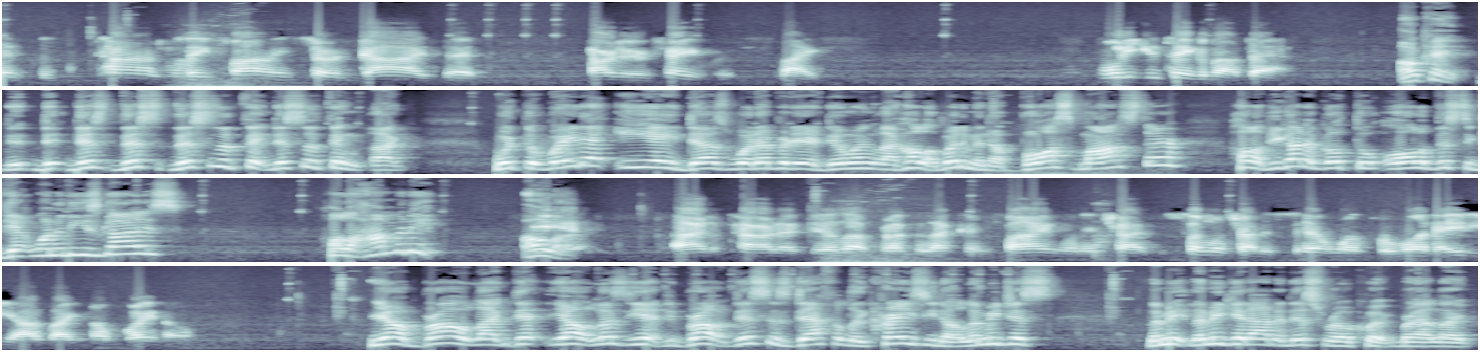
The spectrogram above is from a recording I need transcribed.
has the times when they find certain guys that are their favorites. Like, what do you think about that? Okay, this this this is the thing. This is the thing. Like with the way that EA does whatever they're doing. Like, hold up, wait a minute, a boss monster. Hold up, you got to go through all of this to get one of these guys. Hold on, how many? Hold yeah. on. I had to power that deal up, bro, because I couldn't find one. And tried, someone tried to sell one for 180. I was like, no bueno. Yo, bro, like, yo, listen, yeah, bro, this is definitely crazy though. Let me just, let me, let me get out of this real quick, bro. Like,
